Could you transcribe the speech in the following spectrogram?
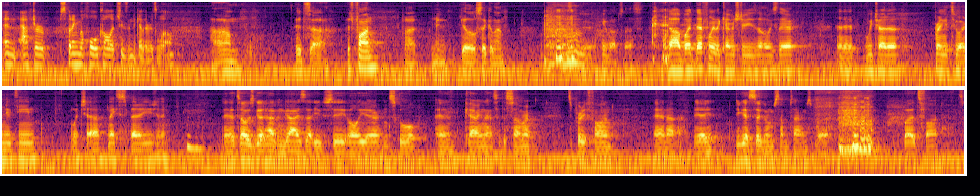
and after spending the whole college season together as well? Um, it's uh, it's fun, but I mean, get a little sick of them. He loves us. no, but definitely the chemistry is always there, and it, we try to bring it to our new team, which uh, makes us better usually. Yeah, it's always good having guys that you see all year in school and carrying that to the summer. It's pretty fun, and uh, yeah, you, you get sick of them sometimes, but but it's fun. So.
